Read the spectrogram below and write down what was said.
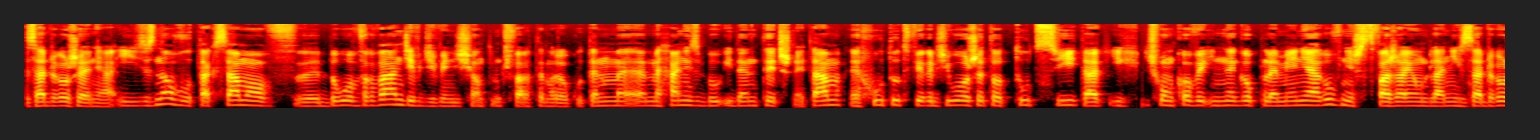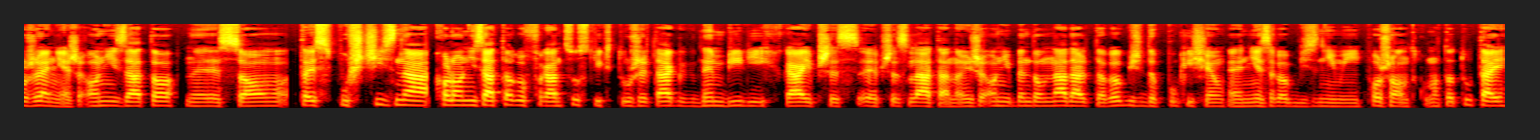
zagrożenia. I znowu tak samo w, było w Rwandzie w 1994 roku. Ten me mechanizm był identyczny. Tam Hutu twierdziło, że to Tutsi, tak ich członkowie innego plemienia również stwarzają dla nich zagrożenie, że oni za to y, są, to jest spuścizna kolonizatorów francuskich, którzy tak, gdy gnębili ich kraj przez, przez lata, no i że oni będą nadal to robić, dopóki się nie zrobi z nimi porządku. No to tutaj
